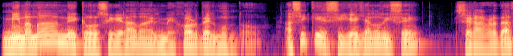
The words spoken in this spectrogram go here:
Mi mamá me consideraba el mejor del mundo. Así que si ella lo dice, será verdad.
